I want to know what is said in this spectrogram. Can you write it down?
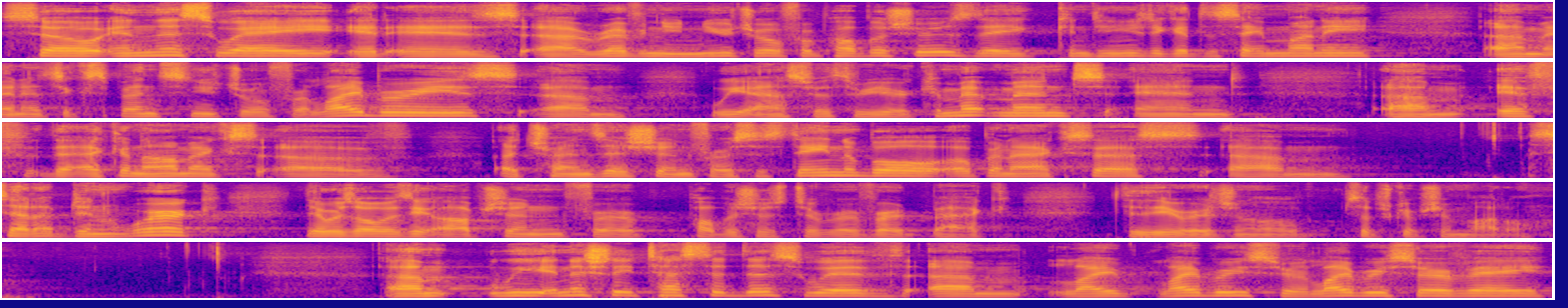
So in this way, it is uh, revenue neutral for publishers. They continue to get the same money, um, and it's expense neutral for libraries. Um, we ask for three-year commitment, and um, if the economics of a transition for a sustainable open access um, setup didn't work, there was always the option for publishers to revert back to the original subscription model. Um, we initially tested this with um, li libraries through a library survey.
